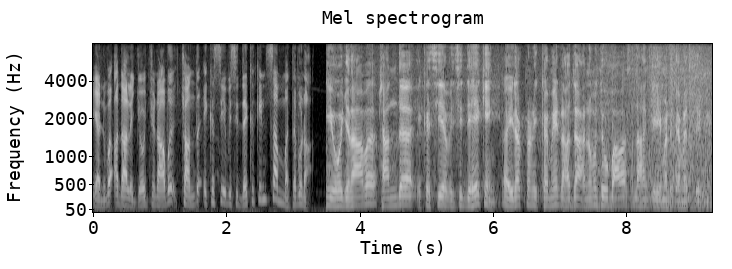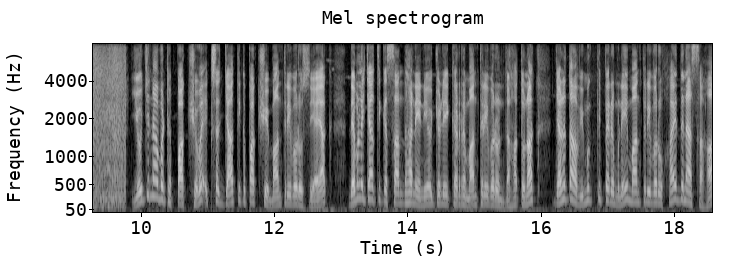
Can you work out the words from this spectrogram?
යනුව අදාළ යෝජනාව ඡන්ද එකසිය විසි දෙකකින් සම්මත වුණා. යෝජනාව ඡන්ද එකසිය විසි දෙහකින් ඉලක්ට්‍රොනික් කමේට අද අනුමතු බව සඳහන් කිරීමට කැමැත්තෙමේ. යෝජනාවට පක්ෂව එක්සත් ජාතික පක්ෂයේ මන්ත්‍රීවරු සියයක් දෙමළ ජාතික සන්ධානය නියෝජනය කරන මන්ත්‍රීවරුන් දහතුනක් ජනතා විමුක්ති පෙරමුණේ මන්ත්‍රීවරු හයදෙනා සහ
